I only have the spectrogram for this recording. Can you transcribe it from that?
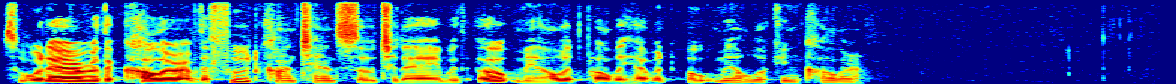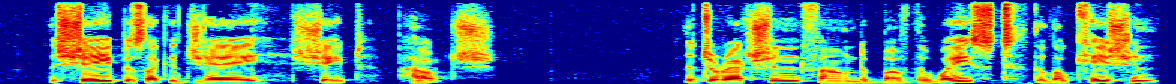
So, whatever the color of the food contents, so today with oatmeal, it'd probably have an oatmeal looking color. The shape is like a J shaped pouch. The direction found above the waist, the location.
